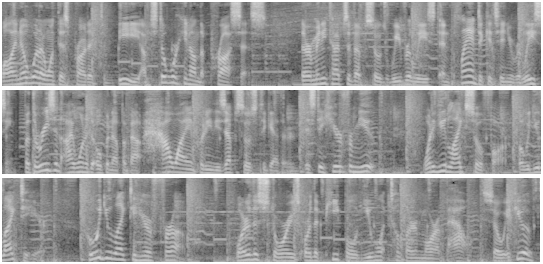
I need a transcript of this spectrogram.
While I know what I want this product to be, I'm still working on the process. There are many types of episodes we've released and plan to continue releasing, but the reason I wanted to open up about how I am putting these episodes together is to hear from you. What have you liked so far? What would you like to hear? Who would you like to hear from? What are the stories or the people you want to learn more about? So if you have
